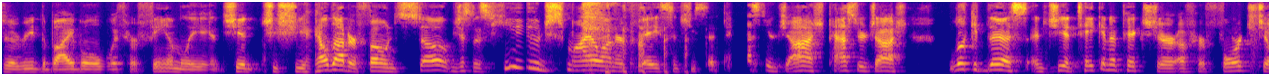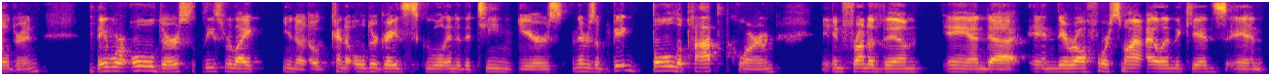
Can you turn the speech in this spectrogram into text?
to read the Bible with her family, and she had she she held out her phone so just this huge smile on her face, and she said, "Pastor Josh, Pastor Josh, look at this!" And she had taken a picture of her four children. They were older, so these were like you know kind of older grade school into the teen years, and there was a big bowl of popcorn in front of them and uh, and they were all four smiling the kids and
